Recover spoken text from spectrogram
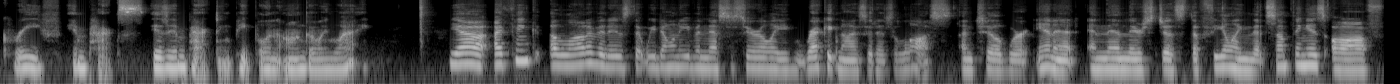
grief impacts is impacting people in an ongoing way? Yeah i think a lot of it is that we don't even necessarily recognize it as a loss until we're in it and then there's just the feeling that something is off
